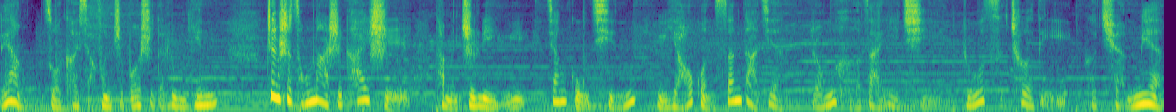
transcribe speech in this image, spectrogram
亮做客小凤直播室的录音。正是从那时开始，他们致力于将古琴与摇滚三大件融合在一起，如此彻底和全面，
